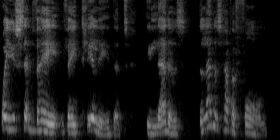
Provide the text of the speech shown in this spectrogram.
Well, you said very, very clearly that the letters, the letters have a form,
